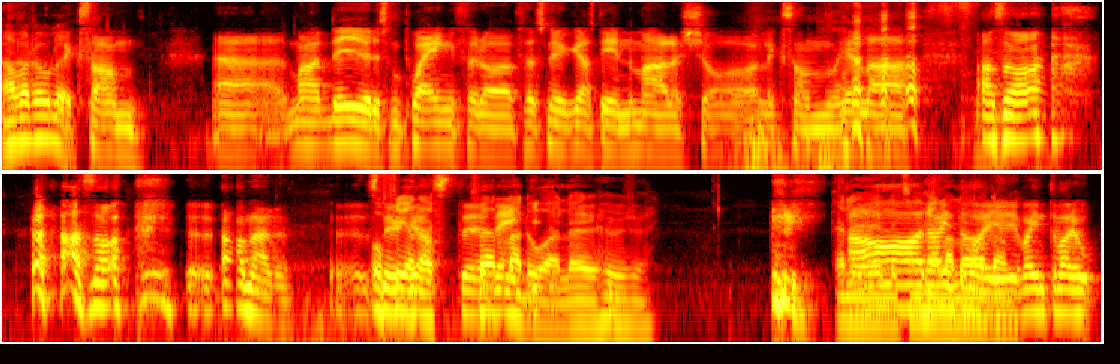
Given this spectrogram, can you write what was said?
Ja, vad roligt. liksom man, det är ju liksom poäng för, för snyggast inmarsch och liksom hela alltså alltså ja men Och fredagskvällar då eller hur? Eller Ja, liksom det har inte varit, var inte, varit ihop,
